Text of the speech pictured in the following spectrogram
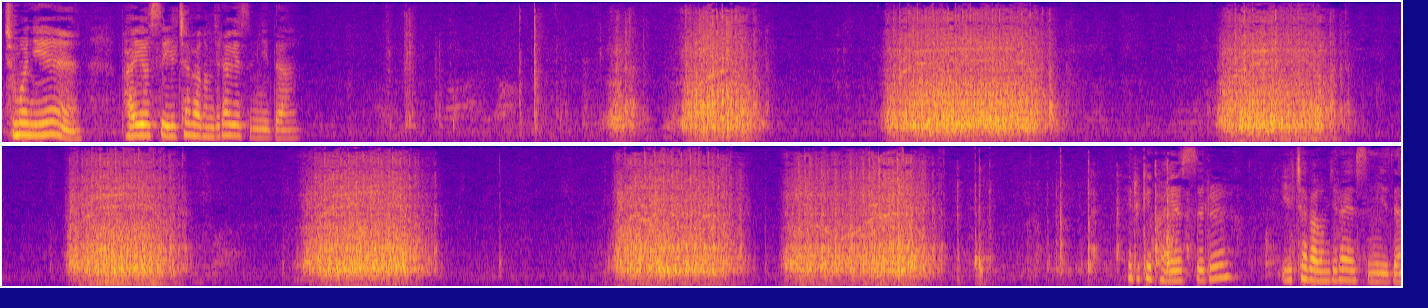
주머니에 바이어스 1차 박음질 하겠습니다. 이렇게 바이어스를 1차 박음질 하였습니다.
